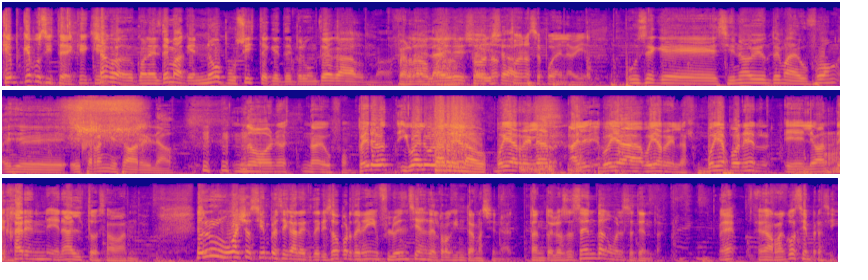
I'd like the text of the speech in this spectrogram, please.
¿Qué, qué pusiste? ¿Qué, qué? Ya con, con el tema que no pusiste que te pregunté acá fuera Perdón, del perdón. aire, ya todo, ahí no, ya- todo no se puede en la vida. Puse que si no había un tema de bufón, eh, este ranking estaba arreglado. No, no, no es bufón. Pero igual voy Está a, arreglar, arreglado. voy a arreglar. al- Voy a, voy a arreglar. Voy a poner, eh, dejar en, en alto esa banda. El uruguayo siempre se caracterizó por tener influencias del rock internacional, tanto en los 60 como en los 70. ¿Eh? Arrancó siempre así.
